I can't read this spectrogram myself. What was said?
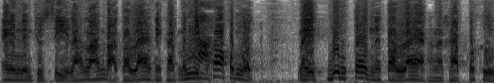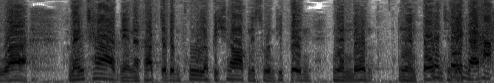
ไอ้หนึ่งจุดสี่ล้านล้านบาทตอนแรกเนี่ยครับมันมีค่ะข้อกำหนดในเบื้องต้นในตอนแรกนะครับ ก็คือว่า แบงก์ชาติเนี่ยนะครับจะเป็นผู้รับผิดชอบในส่วนที่เป็นเงินต้นเงินต้นเงินต้นใช่ไหมครับค่ะ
